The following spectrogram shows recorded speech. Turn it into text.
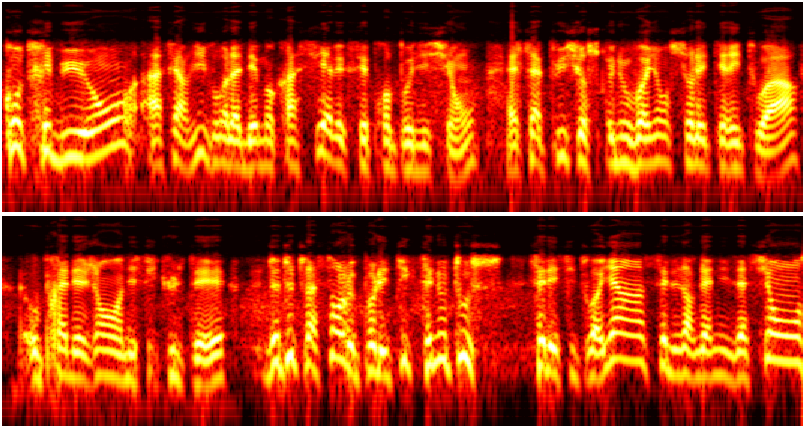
contribuons à faire vivre la démocratie avec ces propositions. Elle s'appuie sur ce que nous voyons sur les territoires, auprès des gens en difficulté. De toute façon, le politique, c'est nous tous c'est les citoyens, c'est les organisations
